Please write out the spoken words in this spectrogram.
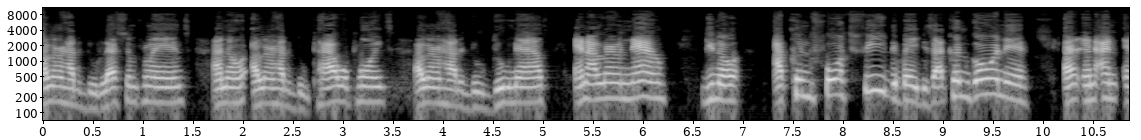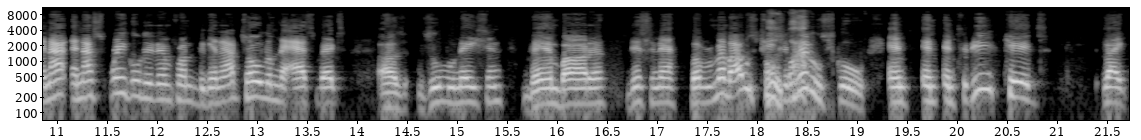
I learned how to do lesson plans. I know I learned how to do powerpoints. I learned how to do do nows, and I learned now. You know, I couldn't force feed the babies. I couldn't go in there and and and, and I and I sprinkled it in from the beginning. I told them the aspects of Zulu Nation, Bambaataa, this and that. But remember, I was Oh, teaching wow. middle school, and and and to these kids, like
